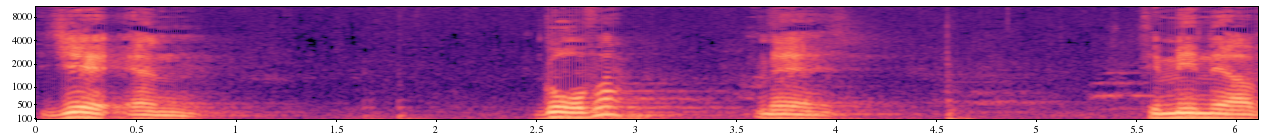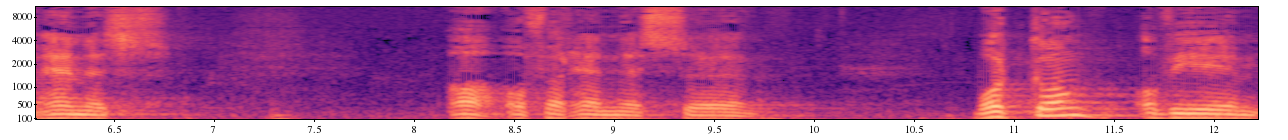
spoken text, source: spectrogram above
ge en gåva med, till minne av hennes ja, och för hennes eh, bortgång. Och vi,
